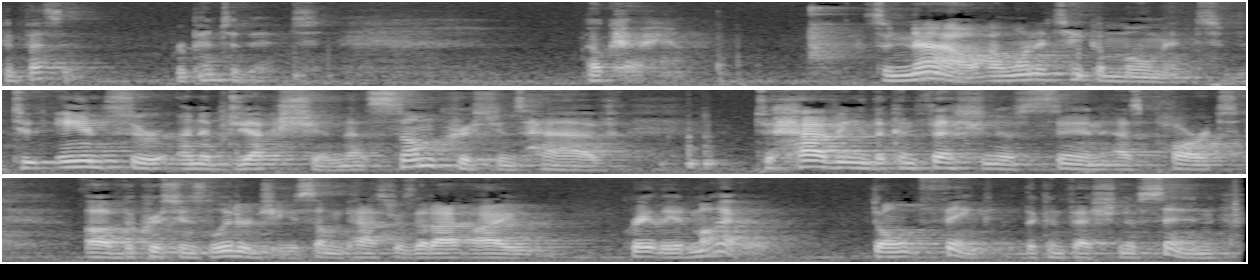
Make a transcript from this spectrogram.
confess it, repent of it. Okay. So now I want to take a moment to answer an objection that some Christians have to having the confession of sin as part of the Christian's liturgy. Some pastors that I, I greatly admire don't think the confession of sin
